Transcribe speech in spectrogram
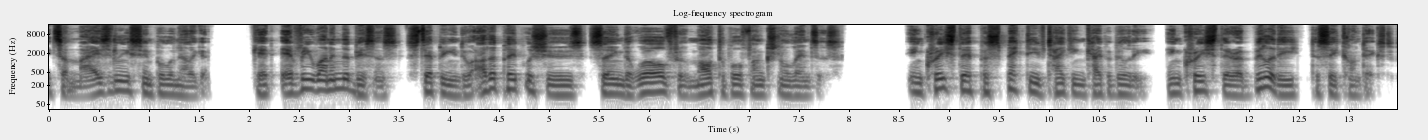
it's amazingly simple and elegant. Get everyone in the business stepping into other people's shoes, seeing the world through multiple functional lenses. Increase their perspective taking capability. Increase their ability to see context.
